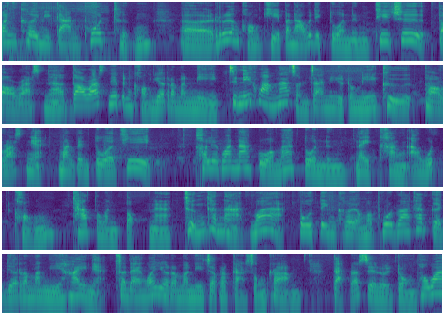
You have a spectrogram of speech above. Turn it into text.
มันเคยมีการพูดถึงเเรื่องของขีปนาวุธอีกตัวหนึ่งที่ชื่อตอรัสนะตอรัสเนี่ยเป็นของเยอรมนีทีนี้ความน่าสนใจมันอยู่ตรงนี้คือตอรัสเนี่ยมันเป็นตัวที่ เขาเรียกว่าน่ากลัวมากตัวหนึ่งในคลังอาวุธของชาติตะวันตกนะถึงขนาดว่าปูตินเคยออกมาพูดว่าถ้าเกิดเยอรมนีให้เนี่ยแสดงว่าเยอรมนีจะประกาศสงครามกับรัสเซียโดยตรง เพราะว่า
